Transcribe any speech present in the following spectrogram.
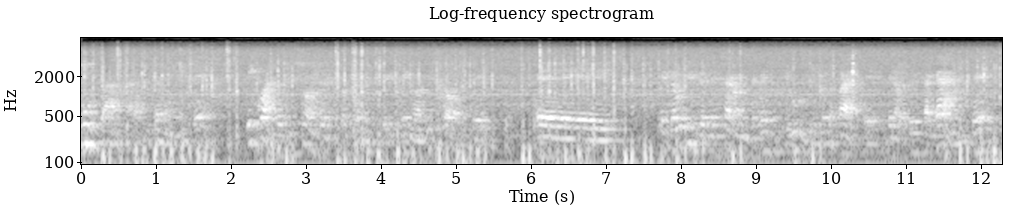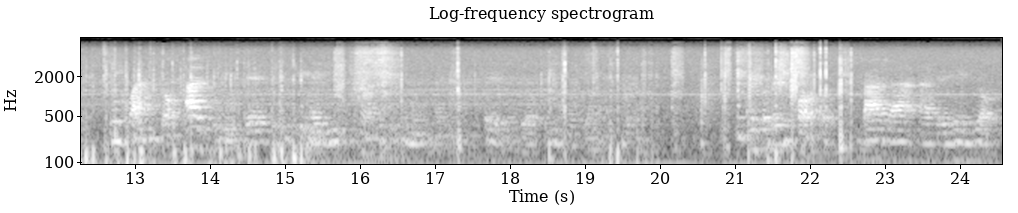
muta rapidamente e quando ci sono delle situazioni che vengono distorte eh, devo dire pensare un intervento più utile da parte dell'autorità garante in quanto altri sono questo presupposto basa per esempio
